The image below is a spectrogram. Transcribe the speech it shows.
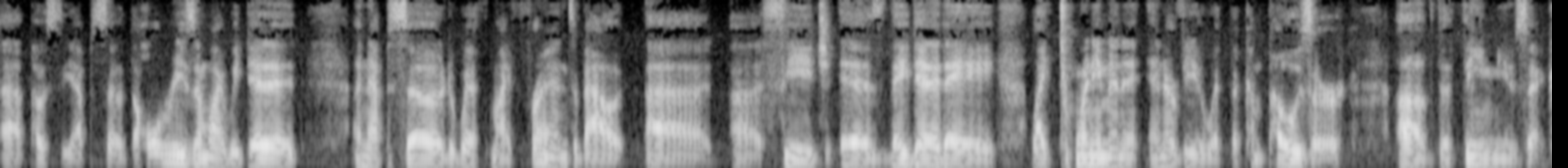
uh, post the episode. The whole reason why we did an episode with my friends about uh, uh, Siege is they did a like 20 minute interview with the composer of the theme music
